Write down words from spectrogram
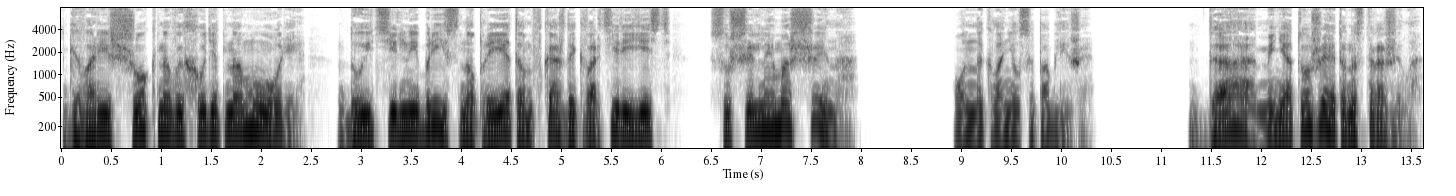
Говоришь, окна выходят на море, дует сильный бриз, но при этом в каждой квартире есть сушильная машина. Он наклонился поближе. Да, меня тоже это насторожило.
